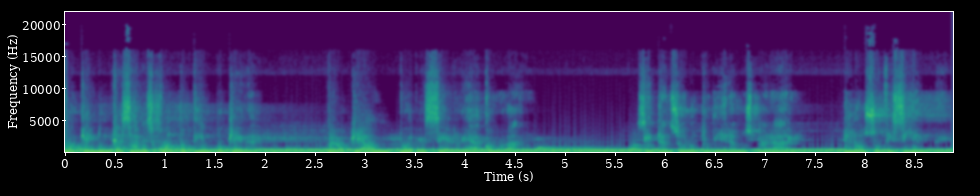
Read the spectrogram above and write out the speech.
Porque nunca sabes cuánto tiempo queda, pero que aún puede ser reacomodado. Si tan solo pudiéramos parar lo suficiente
